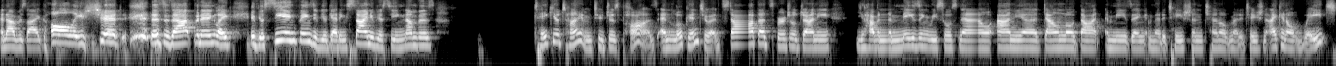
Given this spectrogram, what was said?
And I was like, holy shit, this is happening. Like if you're seeing things, if you're getting sign, if you're seeing numbers, take your time to just pause and look into it. Start that spiritual journey you have an amazing resource now, Anya. Download that amazing meditation, channeled meditation. I cannot wait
